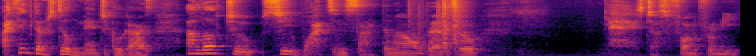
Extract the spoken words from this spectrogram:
I think they're still magical, guys. I love to see what's inside them and all that. So it's just fun for me.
